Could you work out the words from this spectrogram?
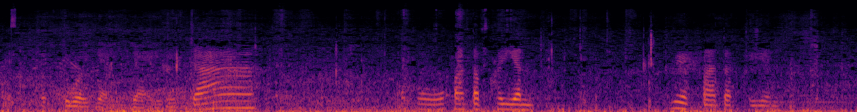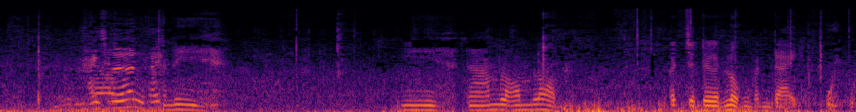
ไว้ตัวใหญ่ๆเลยจ้า โอ้โห ปลาตะเพียน เรียกปลาตะเพียนใครเชิญใครอันนี้มีน้ำล้อมรอบ ก็จะเดินลงบันได อุ้ยอุ้ยอุ้ย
